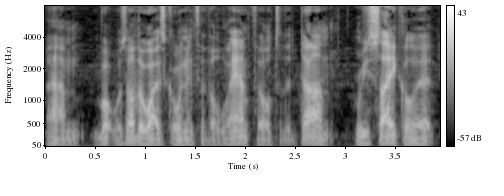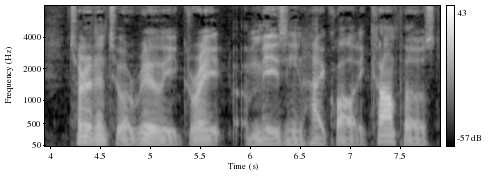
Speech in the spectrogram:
um, what was otherwise going into the landfill to the dump, recycle it, turn it into a really great, amazing, high quality compost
